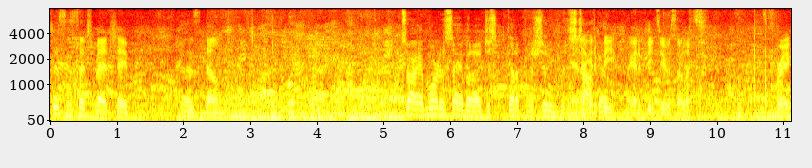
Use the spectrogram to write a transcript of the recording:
just in such bad shape. That was dumb. Sorry, I have more to say, but I just got to finish eating this Yeah, and I gotta pee. I gotta pee too. So let's let's break.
